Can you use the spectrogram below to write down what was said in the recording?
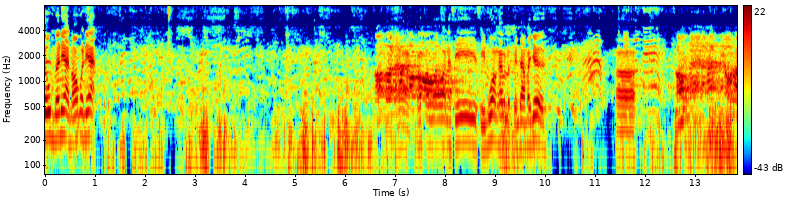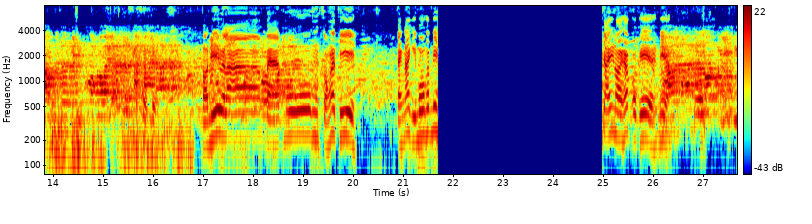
ทุ่มแล้วเนี่ยน้องคนเนี้ยรอก่อนนะคอ่ารับเขาก็รอนะสิสีม่วงครับเป็นดามาเยอร์เอ่อรอบหน้านะครับเดี๋ยวเราจะเดินไปถึงคลองลอยแล้วก็เดินกลับมานะครับตอนนี้เวลา8โมง2นาที แต่งหน้ากี่โมงครับนี่ หน่อยครับ โอเคนี่เอาละนะครับเดินรอบเกาะอินทรี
